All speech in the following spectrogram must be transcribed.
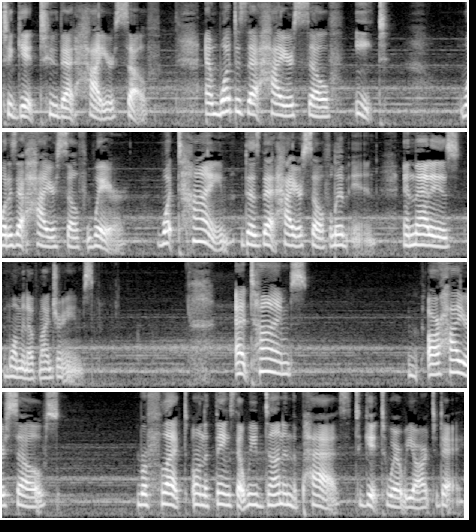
to get to that higher self? And what does that higher self eat? What does that higher self wear? What time does that higher self live in? And that is woman of my dreams. At times, our higher selves reflect on the things that we've done in the past to get to where we are today.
